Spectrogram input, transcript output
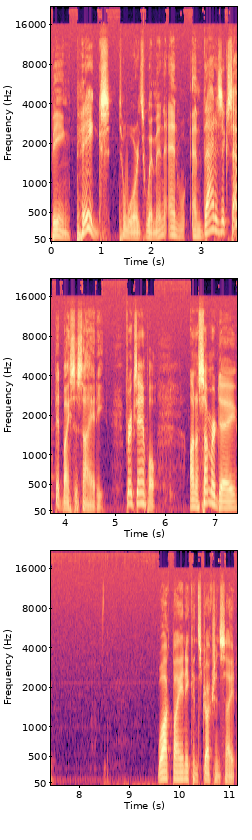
being pigs towards women, and and that is accepted by society. For example, on a summer day, walk by any construction site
